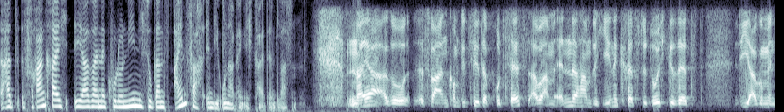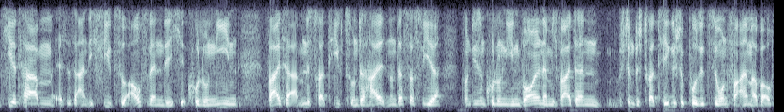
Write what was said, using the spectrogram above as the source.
hat Frankreich ja seine Kolonie nicht so ganz einfach in die Unabhängigkeit entlassen. Naja, also es war ein komplizierter Prozess, aber am Ende haben sich jene Kräfte durchgesetzt, die argumentiert haben, es ist eigentlich viel zu aufwendig, Kolonien weiter administrativ zu unterhalten. Und das, was wir von diesen Kolonien wollen, nämlich weiterhin bestimmte strategische Positionen, vor allem aber auch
